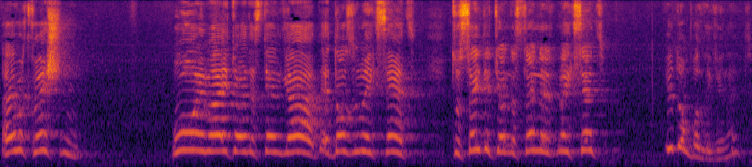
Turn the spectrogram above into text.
I have a question. Who am I to understand God? It doesn't make sense. To say that you understand it makes sense. You don't believe in it.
